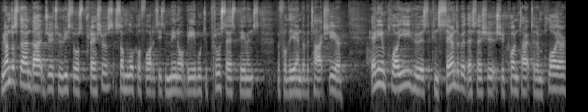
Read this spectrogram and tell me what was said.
We understand that due to resource pressures, some local authorities may not be able to process payments before the end of the tax year. Any employee who is concerned about this issue should contact their employer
